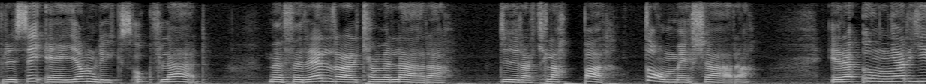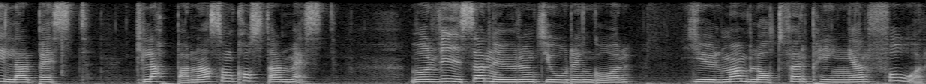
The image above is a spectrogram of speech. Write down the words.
bryr sig ej om lyx och flärd. Men föräldrar kan väl lära, dyra klappar, de är kära. Era ungar gillar bäst klapparna som kostar mest. Vår visa nu runt jorden går, jul man blott för pengar får.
